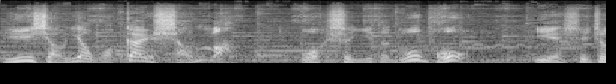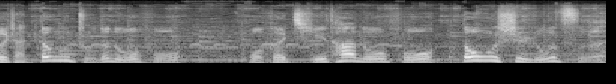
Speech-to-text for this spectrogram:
你想要我干什么？我是你的奴仆，也是这盏灯主的奴仆，我和其他奴仆都是如此。”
